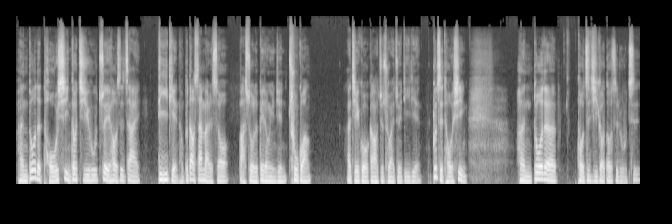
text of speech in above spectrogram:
很多的投信都几乎最后是在低点不到三百的时候，把所有的被动元件出光，啊，结果刚好就出来最低点，不止投信，很多的投资机构都是如此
